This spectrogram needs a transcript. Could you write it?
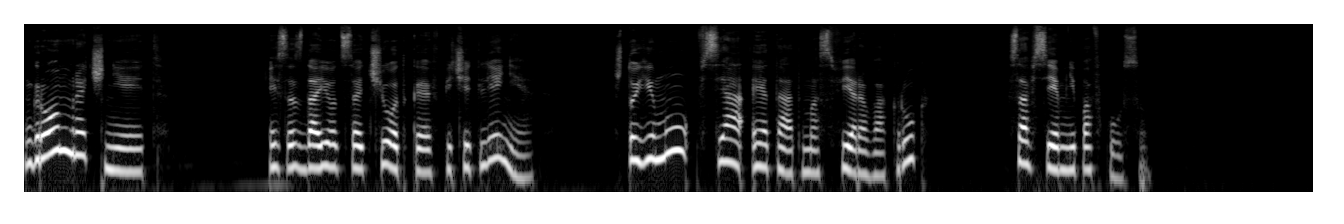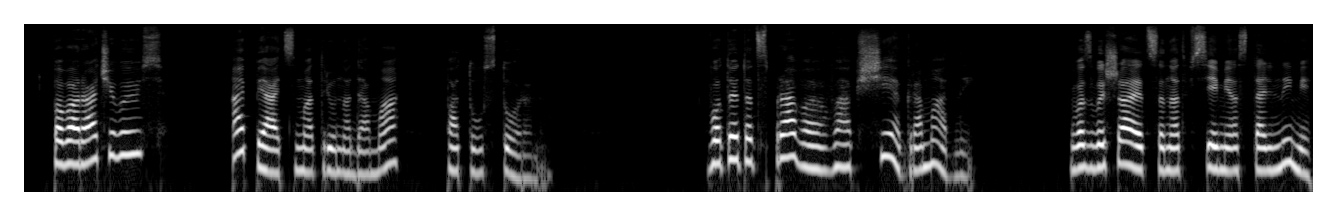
Гром мрачнеет, и создается четкое впечатление, что ему вся эта атмосфера вокруг совсем не по вкусу. Поворачиваюсь, опять смотрю на дома по ту сторону. Вот этот справа вообще громадный. Возвышается над всеми остальными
